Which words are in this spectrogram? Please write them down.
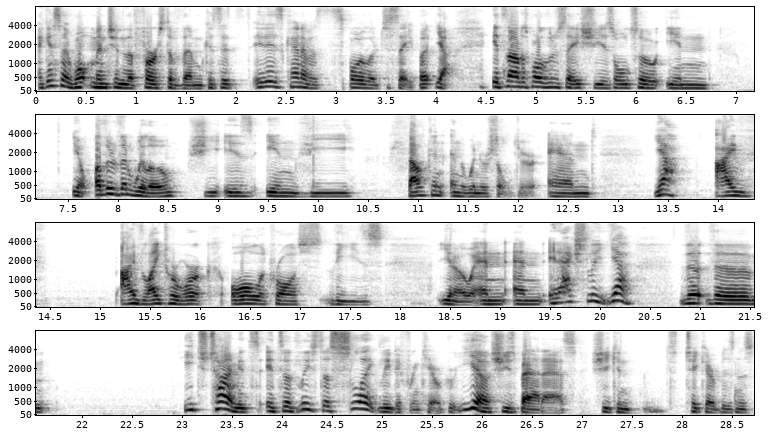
I guess I won't mention the first of them because it's it is kind of a spoiler to say but yeah it's not a spoiler to say she is also in you know other than Willow she is in the Falcon and the Winter Soldier and yeah I've I've liked her work all across these you know and and it actually yeah the the each time it's it's at least a slightly different character. Yeah, she's badass. She can take care of business.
